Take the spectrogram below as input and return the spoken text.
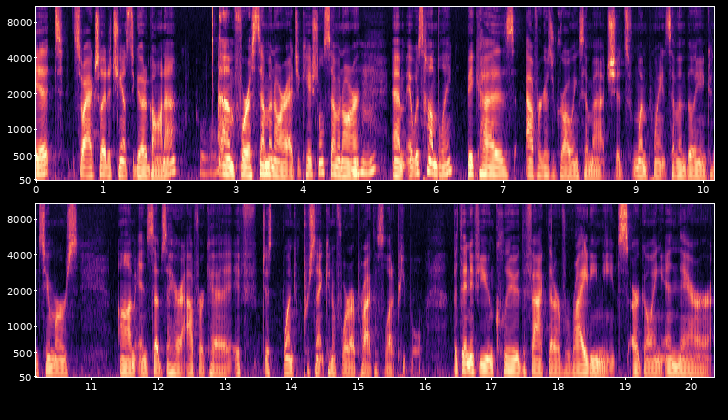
it. So I actually had a chance to go to Ghana. Cool. Um, for a seminar, educational seminar. Mm-hmm. Um, it was humbling because Africa is growing so much. It's 1.7 billion consumers um, in sub-Saharan Africa. If just one percent can afford our product, that's a lot of people. But then if you include the fact that our variety meats are going in there,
